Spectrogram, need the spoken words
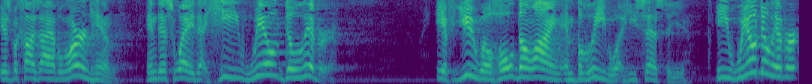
is because I have learned him in this way that he will deliver if you will hold the line and believe what he says to you. He will deliver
